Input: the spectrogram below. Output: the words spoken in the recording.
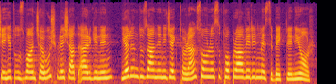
Şehit uzman çavuş Reşat Ergin'in yarın düzenlenecek tören sonrası toprağa verilmesi bekleniyor.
